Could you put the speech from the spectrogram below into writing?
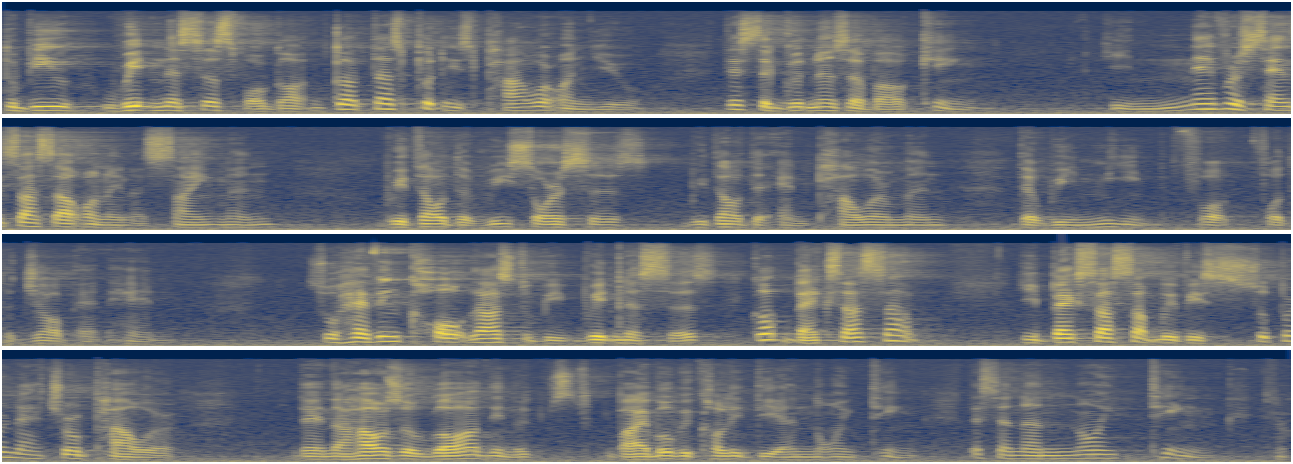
To be witnesses for God. God does put His power on you. That's the goodness of our King. He never sends us out on an assignment without the resources, without the empowerment that we need for, for the job at hand. So, having called us to be witnesses, God backs us up. He backs us up with His supernatural power. Then, in the house of God, in the Bible, we call it the anointing. There's an anointing. You know,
